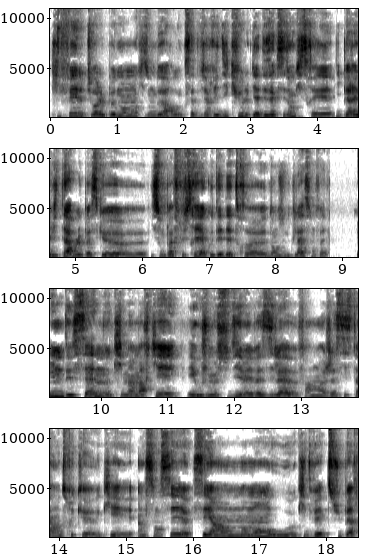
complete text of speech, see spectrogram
kiffer, tu vois, le peu de moments qu'ils ont dehors, donc ça devient ridicule. Il y a des accidents qui seraient hyper évitables parce que euh, ils sont pas frustrés à côté d'être euh, dans une classe en fait une des scènes qui m'a marqué et où je me suis dit mais vas-y là enfin j'assiste à un truc euh, qui est insensé c'est un moment où qui devait être super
